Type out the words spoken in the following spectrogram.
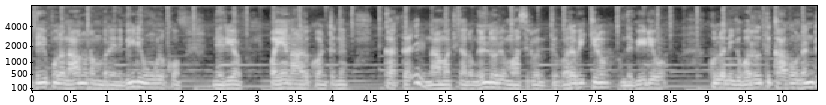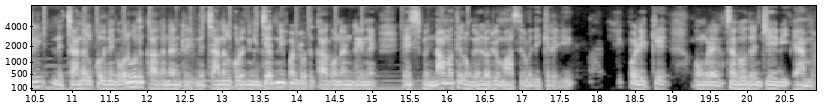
இதே போல் நானும் நம்புகிறேன் இந்த வீடியோ உங்களுக்கும் நிறைய பயனாக இருக்கும்ட்டுன்னு கர்த்தர் நாமத்தினால் உங்க எல்லோரையும் ஆசீர்வதித்து வரவைக்கிறோம். அந்த வீடியோக்குள்ள நீங்கள் வர்றதுக்காகவும் நன்றி. இந்த சேனலுக்குள்ள நீங்கள் வருவதுக்காக நன்றி. இந்த சேனலுக்குள்ள நீங்கள் ஜெர்னி பண்ணுறதுக்காகவும் நன்றின்னு இயேசுவின் நாமத்தில் உங்கள் எல்லோரையும் ஆசீர்வதிக்கிறேன். இப்படிக்கு உங்களுடைய சகோதரன் ஜேவி ஆம்ரோ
